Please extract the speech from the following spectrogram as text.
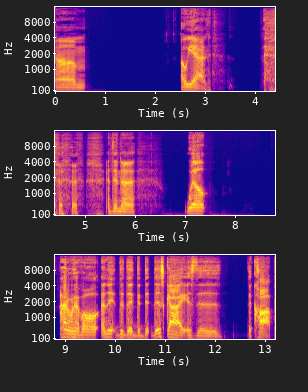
Um. Oh yeah. and then, uh, well, I don't have all. And the, the, the, the this guy is the the cop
